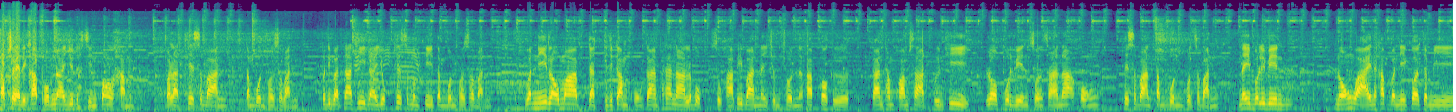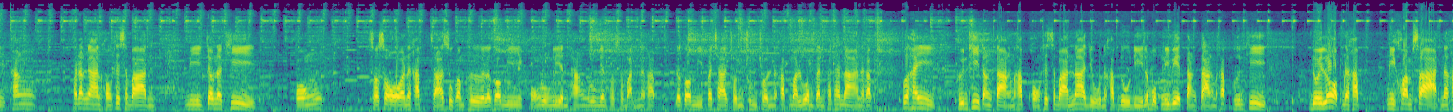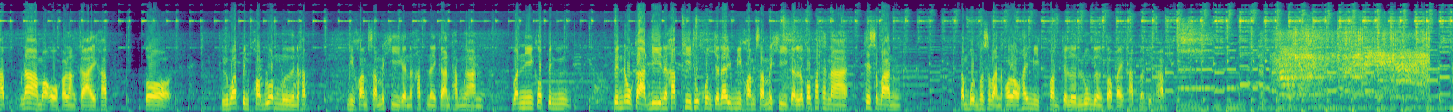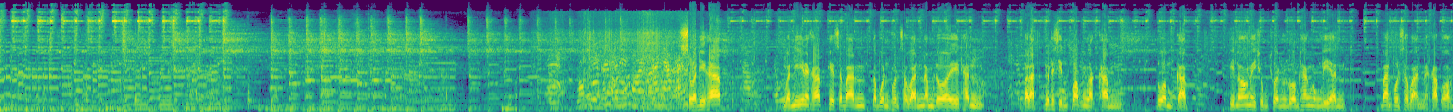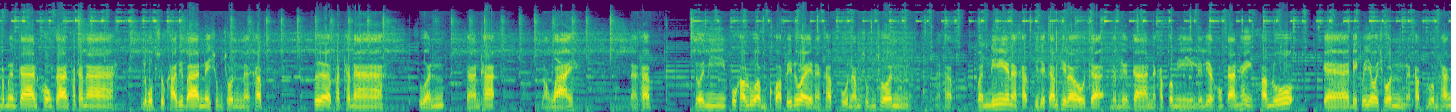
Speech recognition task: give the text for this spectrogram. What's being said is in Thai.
ครับสวัสดีครับผมนายยุทธศิลป์ป้องระคำปลัดเทศบาลตำบลพลสวรรค์ปฏิบัติหน้าที่นายกเทศมนตรีตำบลพลสวรรค์วันนี้เรามาจัดกิจกรรมโครงการพัฒนาระบบสุขาภิบาลในชุมชนนะครับ ก็คือการทำความสะอาดพื้นที่รอบบริเวณสวนสาธารณะของเทศบาลตำบลพลสวรรค์ ในบริเวณหนองหวายนะครับ วันนี้ก็จะมีทั้งพนักงานของเทศบาล มีเจ้าหน้าที่ของ สสอนะครับสาธารณสุขอำเภอ แล้วก็มีของโรงเรียนทางโรงเรียนพลสวรรค์นะครับ แล้วก็มีประชาชนชุมชนนะครับ มาร่วมกันพัฒนานะครับ เพื่อให้พื้นที่ต่างๆนะครับ ของเทศบาลน่าอยู่นะครับ ดูดีระบบนิเวศต่างๆนะครับ พื้นที่โดยรอบนะครับ มีความสะอาดนะครับหน่ามาออกกำลังกายครับ ก็ถือว่าเป็นความร่วมมือนะครับ มีความสามัคคีกันนะครับในการทำงาน วันนี้ก็เป็นเป็นโอกาสดีนะครับที่ทุกคนจะได้มีความสามัคคีกัน แล้วก็พัฒนาเทศบาล ตำบลพลสวรรค์ของเราให้มีความเจริญรุ่งเรืองต่อไปครับสวัสดีครับสวัสดีครับ วันนี้นะครับเทศบาลตำบลพลสวรรค์นำโดยท่านปลัดยุทธศิลป์ป้องหลักคำร่วมกับพี่น้องในชุมชนรวมทั้งโรงเรียน บ้านพลสวรรค์นะครับ ออกดำเนินการโครงการพัฒนาระบบสุขาภิบาลในชุมชนนะครับ เพื่อพัฒนาสวนสาธารณะหนองหวายนะครับ โดยมีผู้เข้าร่วมประกอบไปด้วยนะครับ ผู้นำชุมชนนะครับ วันนี้นะครับกิจกรรมที่เราจะดำเนินการนะครับ ก็มีในเรื่องของการให้ความรู้แก่เด็กและเยาวชนนะครับ รวมทั้ง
